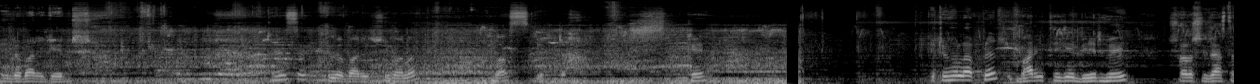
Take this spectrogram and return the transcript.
এগুলো বাড়ির গেট ঠিক আছে এগুলো বাড়ির সীমানা বাস গেটটা ওকে এটা হলো আপনার বাড়ি থেকে বের হয়ে সরাসরি রাস্তা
